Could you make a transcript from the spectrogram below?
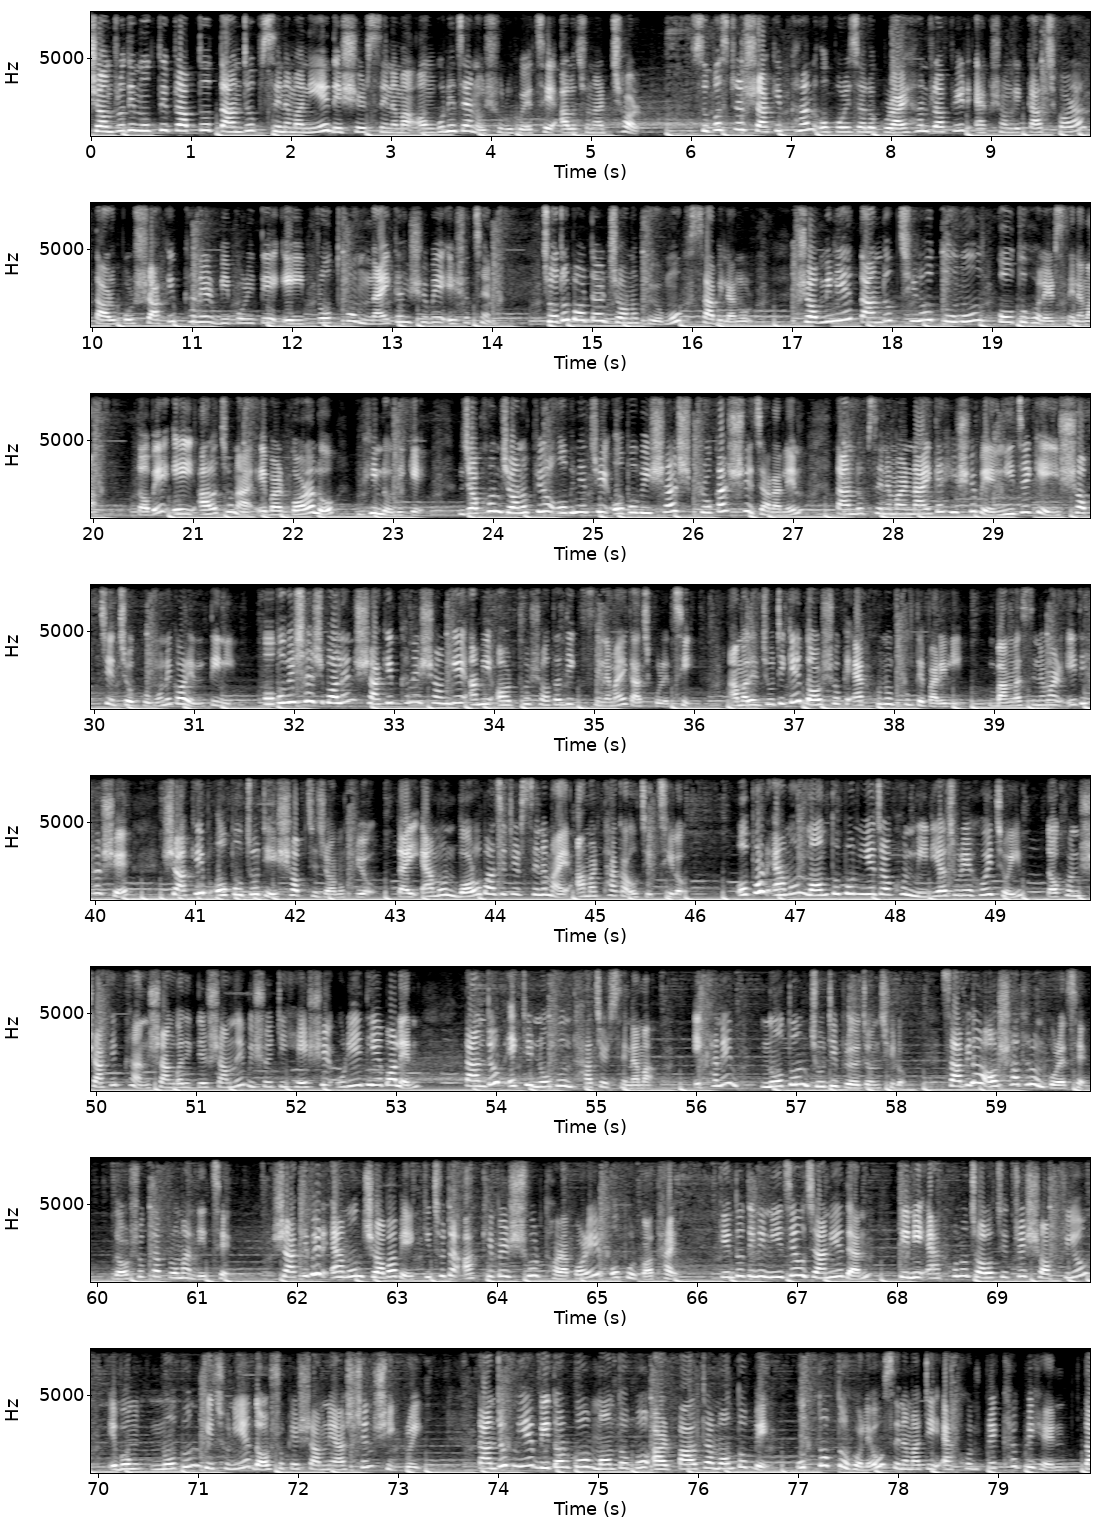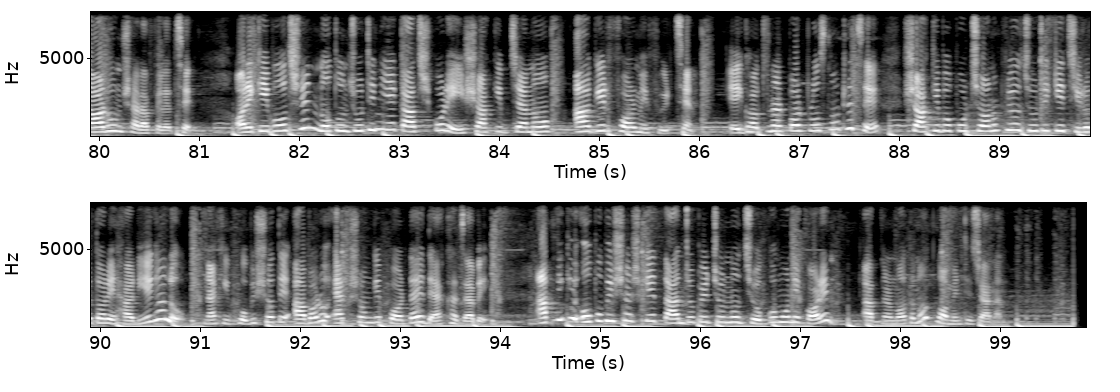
সম্প্রতি মুক্তিপ্রাপ্ত তাণ্ডব সিনেমা নিয়ে দেশের সিনেমা অঙ্গনে যেন শুরু হয়েছে আলোচনার ঝড়। সুপারস্টার শাকিব খান ও পরিচালক রায়হান রাফির একসঙ্গে কাজ করা, তার উপর শাকিব খানের বিপরীতে এই প্রথম নায়িকা হিসেবে এসেছেন ছোট পর্দার জনপ্রিয় মুখ সাবিলানুর সব মিলিয়ে তাণ্ডব ছিল তুমুল কৌতূহলের সিনেমা। তবে এই আলোচনা এবার গড়ালো ভিন্ন দিকে। যখন জনপ্রিয় অভিনেত্রী অপু বিশ্বাস প্রকাশ্যে জানালেন, তাণ্ডব সিনেমার নায়িকা হিসেবে নিজেকেই সবচেয়ে যোগ্য মনে করেন তিনি। অপু বিশ্বাস বলেন, শাকিব খানের সঙ্গে আমি অর্ধ শতাধিক সিনেমায় কাজ করেছি। আমাদের জুটিকে দর্শক এখনও ভুলতে পারেনি। বাংলা সিনেমার ইতিহাসে শাকিব অপু জুটি সবচেয়ে জনপ্রিয়। তাই এমন বড় বাজেটের সিনেমায় আমার থাকা উচিত ছিল। ওপর এমন মন্তব্য নিয়ে যখন মিডিয়া জুড়ে হইচই, তখন শাকিব খান সাংবাদিকদের সামনে বিষয়টি হেসে উড়িয়ে দিয়ে বলেন, তাণ্ডব একটি নতুন ধাঁচের সিনেমা। এখানে নতুন জুটি প্রয়োজন ছিল। সাবিরা অসাধারণ করেছে দর্শক তা প্রমাণ দিচ্ছে। সাকিবের এমন জবাবে কিছুটা আক্ষেপের সুর ধরা পড়ে অপুর কথায়। কিন্তু তিনি নিজেও জানিয়ে দেন, তিনি এখনও চলচ্চিত্রে সক্রিয় এবং নতুন কিছু নিয়ে দর্শকের সামনে আসছেন শীঘ্রই। তাণ্ডব নিয়ে বিতর্ক, মন্তব্য আর পাল্টা মন্তব্যে উত্তপ্ত হলেও সিনেমাটি এখন প্রেক্ষাগৃহে দারুণ সাড়া ফেলেছে। অনেকেই বলছেন নতুন জুটি নিয়ে কাজ করেই সাকিব যেন আগের ফর্মে ফিরছেন। এই ঘটনার পর প্রশ্ন উঠেছে, সাকিব অপুর জনপ্রিয় জুটি কি চিরতরে হারিয়ে গেল, নাকি ভবিষ্যতে আবারও একসঙ্গে পর্দায় দেখা যাবে? আপনি কি অপু বিশ্বাসকে তাণ্ডবের জন্য যোগ্য মনে করেন? আপনার মতামত কমেন্টে জানান।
